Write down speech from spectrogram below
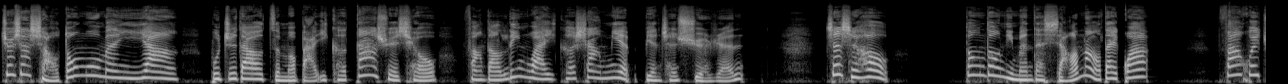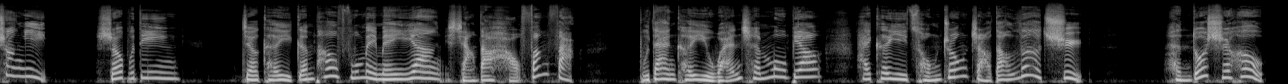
就像小动物们一样，不知道怎么把一颗大雪球放到另外一颗上面，变成雪人。这时候，动动你们的小脑袋瓜，发挥创意，说不定就可以跟泡芙妹妹一样想到好方法。不但可以完成目标，还可以从中找到乐趣。很多时候，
